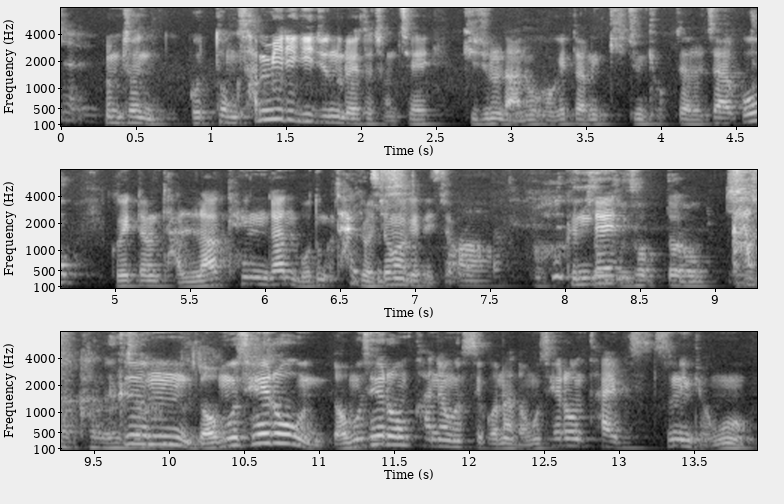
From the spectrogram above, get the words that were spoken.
네. 그럼 전 보통 3mm 기준으로 해서 전체 기준을 나누고 거기에 따른 기준 격자를 짜고 거기에 따른 단락, 행간 모든 걸 다 결정하게 되죠. 아, 근데 무섭도록 집착하는 가끔 너무 새로운 너무 새로운 판형을 쓰거나 너무 새로운 타입을 쓰는 경우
